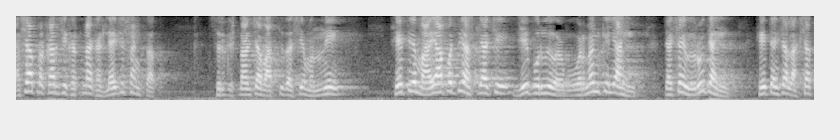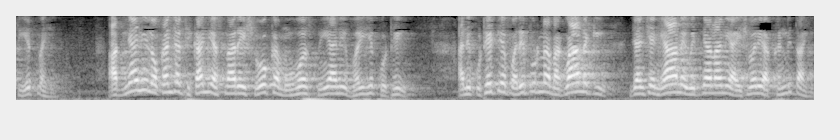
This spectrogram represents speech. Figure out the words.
अशा प्रकारची घटना घडल्याचे सांगतात. श्रीकृष्णांच्या बाबतीत असे म्हणणे हे ते मायापती असल्याचे जे पूर्वी वर्णन केले आहे त्याच्या विरोधी आहे हे त्यांच्या लक्षात येत नाही. अज्ञानी लोकांच्या ठिकाणी असणारे शोक मोह स्नेह आणि भय हे कुठे? आणि कुठे ते परिपूर्ण भगवान की ज्यांचे ज्ञान विज्ञान आणि ऐश्वर अखंडित आहे?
